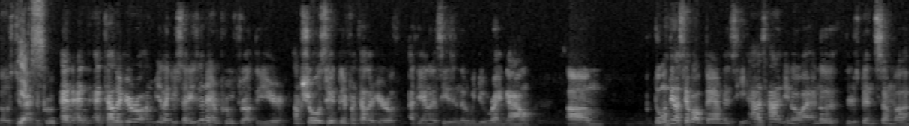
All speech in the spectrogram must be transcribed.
Those two Yes. guys improve. And, and and Tyler Herro, I mean, like you said, he's going to improve throughout the year. I'm sure we'll see a different Tyler Herro at the end of the season than we do right now. Um, the one thing I'll say about Bam is he has had, you know, I know that there's been some uh,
